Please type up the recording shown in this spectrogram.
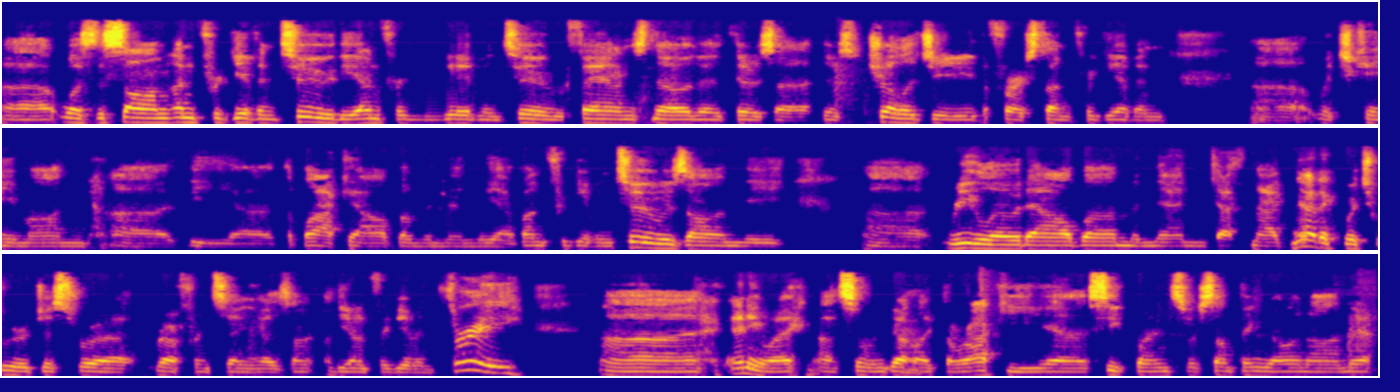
uh, was the song "Unforgiven 2, The Unforgiven 2. Fans know that there's a there's a trilogy, the first Unforgiven, uh, which came on uh, the uh, the Black album, and then we have Unforgiven 2 is on the uh, Reload album, and then Death Magnetic, which we were just re- referencing as the Unforgiven 3 uh, anyway, uh, so we've got like the Rocky uh, sequence or something going on there.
